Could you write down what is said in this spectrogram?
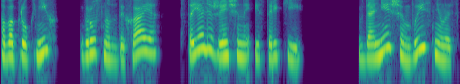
а вокруг них, грустно вздыхая, стояли женщины и старики. В дальнейшем выяснилось,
